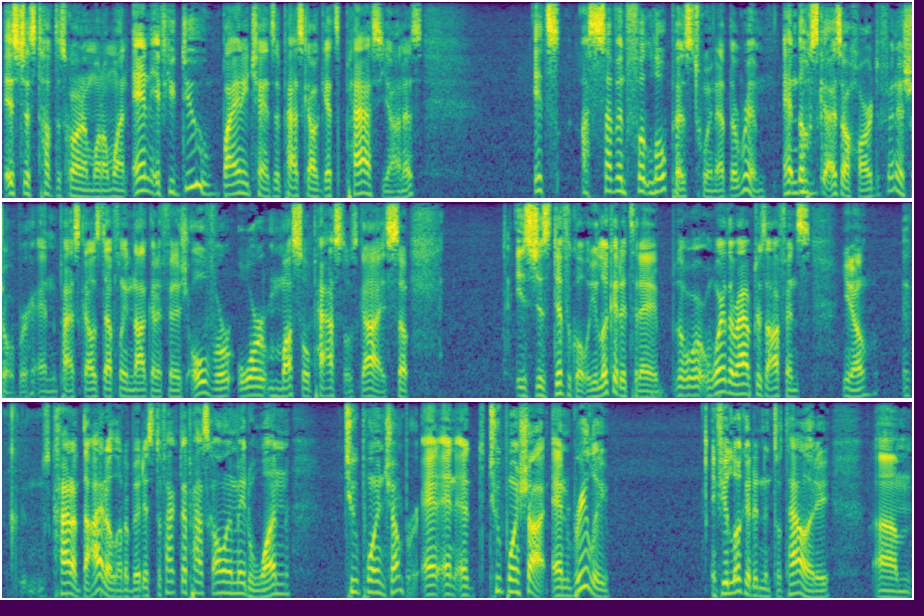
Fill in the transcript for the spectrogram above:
It's just tough to score on him one on one. And if you do, by any chance, if Pascal gets past Giannis, it's a seven foot Lopez twin at the rim, and those guys are hard to finish over. And Pascal's definitely not going to finish over or muscle past those guys. So it's just difficult. When you look at it today, where the Raptors' offense, you know, kind of died a little bit is the fact that Pascal only made one two point jumper and, and a two point shot. And really, if you look at it in totality, um,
